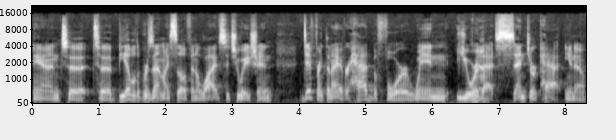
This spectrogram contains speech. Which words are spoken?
and to to be able to present myself in a live situation different than I ever had before. When you're Yeah. that center cat, you know.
